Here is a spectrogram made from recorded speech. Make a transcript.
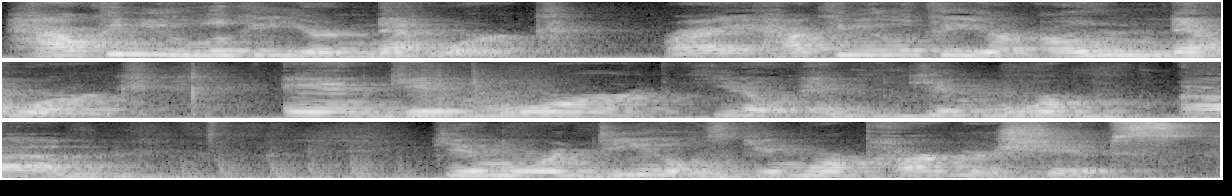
how can you look at your network, right? How can you look at your own network and get more, you know, and get more, um, get more deals, get more partnerships?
